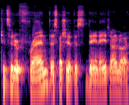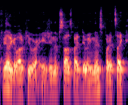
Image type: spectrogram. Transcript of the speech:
consider friend, especially at this day and age. I don't know. I feel like a lot of people are aging themselves by doing this, but it's like,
